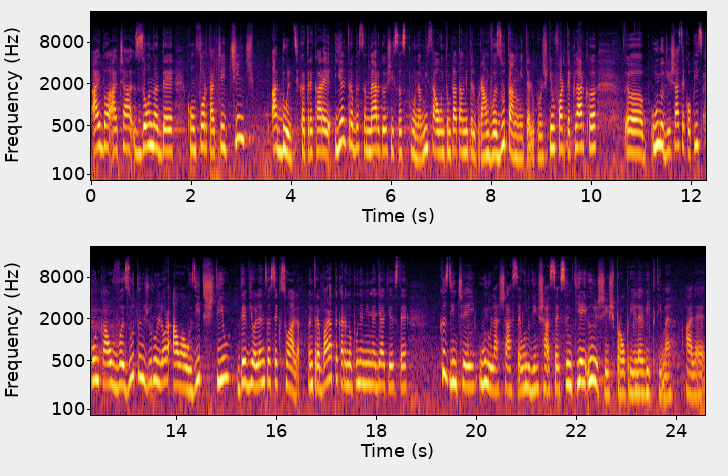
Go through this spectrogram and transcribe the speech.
aibă acea zonă de confort, acei cinci adulți către care el trebuie să meargă și să spună mi s-au întâmplat anumite lucruri, am văzut anumite lucruri, știm foarte clar că uh, unul din șase copii spun că au văzut în jurul lor, au auzit, știu de violență sexuală. Întrebarea pe care ne punem imediat este câți din cei 1 la 6, 1 din 6 sunt ei înșiși propriile victime ale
